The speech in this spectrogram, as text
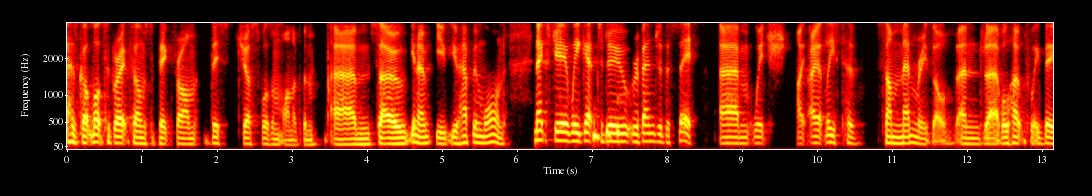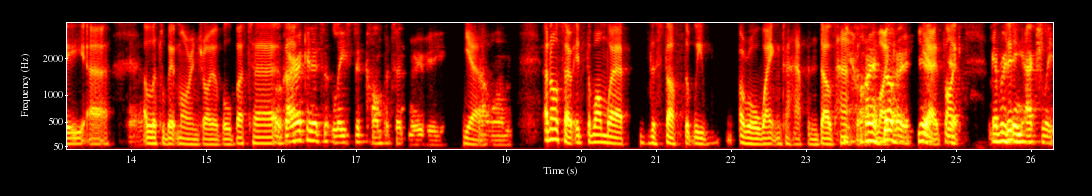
has got lots of great films to pick from. This just wasn't one of them. Um, so you know, you you have been warned. Next year we get to do Revenge of the Sith, um, which I, I at least have some memories of, and uh, will hopefully be uh, Yeah. a little bit more enjoyable. But uh, Look, I reckon it's at least a competent movie. Yeah, That one. and also it's the one where the stuff that we are all waiting to happen does happen. I like, know. yeah, Yeah, it's yeah. like Everything this- actually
